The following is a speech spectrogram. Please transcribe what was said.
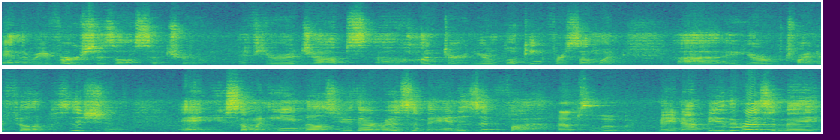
And the reverse is also true. If you're a jobs uh, hunter and you're looking for someone, uh, you're trying to fill a position, and you someone emails you their resume in a zip file. Absolutely, May not be the resume,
